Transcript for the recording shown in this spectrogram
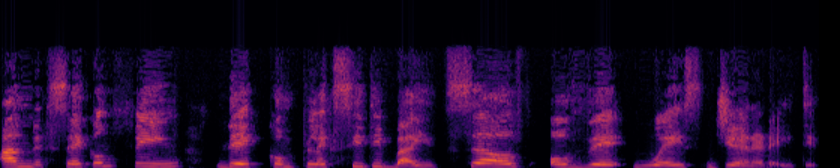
and the second thing, the complexity by itself of the waste generated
